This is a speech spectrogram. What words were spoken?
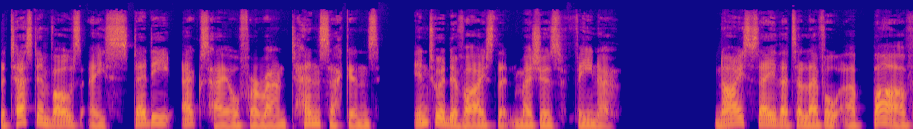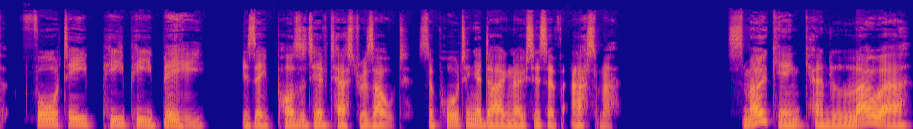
The test involves a steady exhale for around 10 seconds into a device that measures FeNO. NICE say that a level above 40 ppb is a positive test result, supporting a diagnosis of asthma. Smoking can lower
